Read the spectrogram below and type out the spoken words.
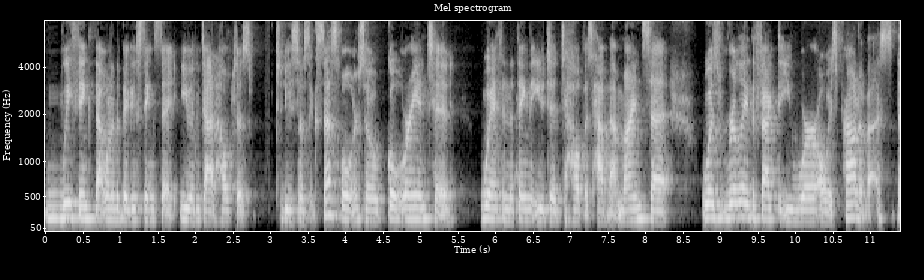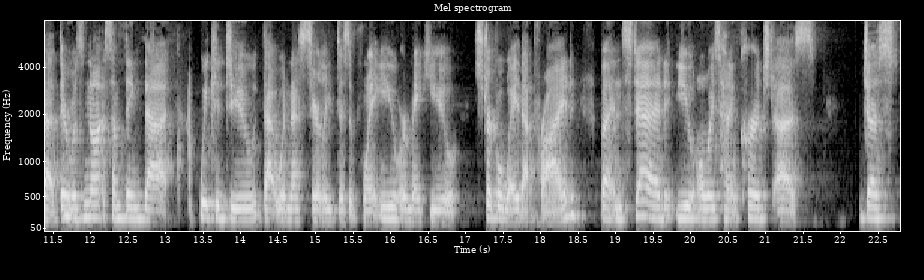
we think that one of the biggest things that you and dad helped us to be so successful or so goal oriented with, and the thing that you did to help us have that mindset was really the fact that you were always proud of us, that there mm. was not something that we could do that would necessarily disappoint you or make you strip away that pride, but instead you always had encouraged us just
